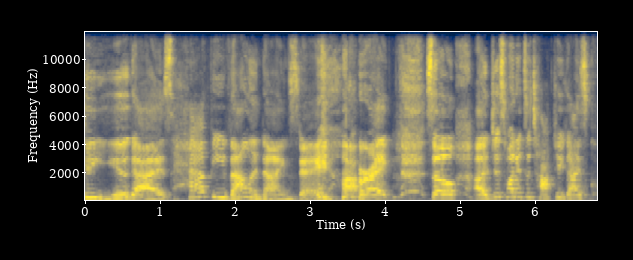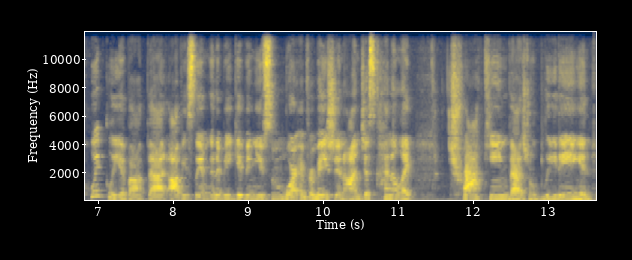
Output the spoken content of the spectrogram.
to you guys. Happy valentine's day all right so i uh, just wanted to talk to you guys quickly about that. Obviously i'm going to be giving you some more information on just kind of like tracking vaginal bleeding and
